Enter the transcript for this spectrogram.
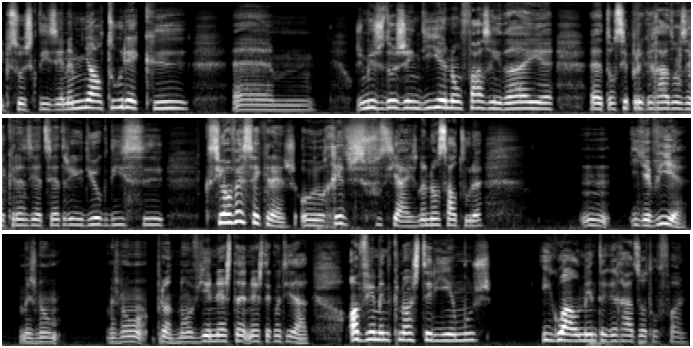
E pessoas que dizem, na minha altura é que um, os miúdos de hoje em dia não fazem ideia, uh, estão sempre agarrados aos ecrãs e etc. E o Diogo disse que se houvesse ecrãs ou redes sociais na nossa altura, hum, e havia, mas não, mas não, pronto, não havia nesta, nesta quantidade. Obviamente que nós estaríamos igualmente agarrados ao telefone.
